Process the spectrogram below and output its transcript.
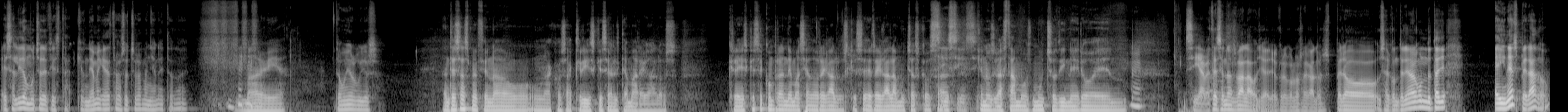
he salido mucho de fiesta. Que un día me quedé hasta las 8 de la mañana y todo. ¿eh? Madre mía. Estoy muy orgulloso. Antes has mencionado una cosa, Chris, que es el tema regalos. ¿Creéis que se compran demasiados regalos? ¿Que se regala muchas cosas? sí, sí. ¿Que nos gastamos mucho dinero en...? Sí, a veces se nos va la olla, yo creo, con los regalos. Pero, o sea, contener algún detalle e inesperado,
